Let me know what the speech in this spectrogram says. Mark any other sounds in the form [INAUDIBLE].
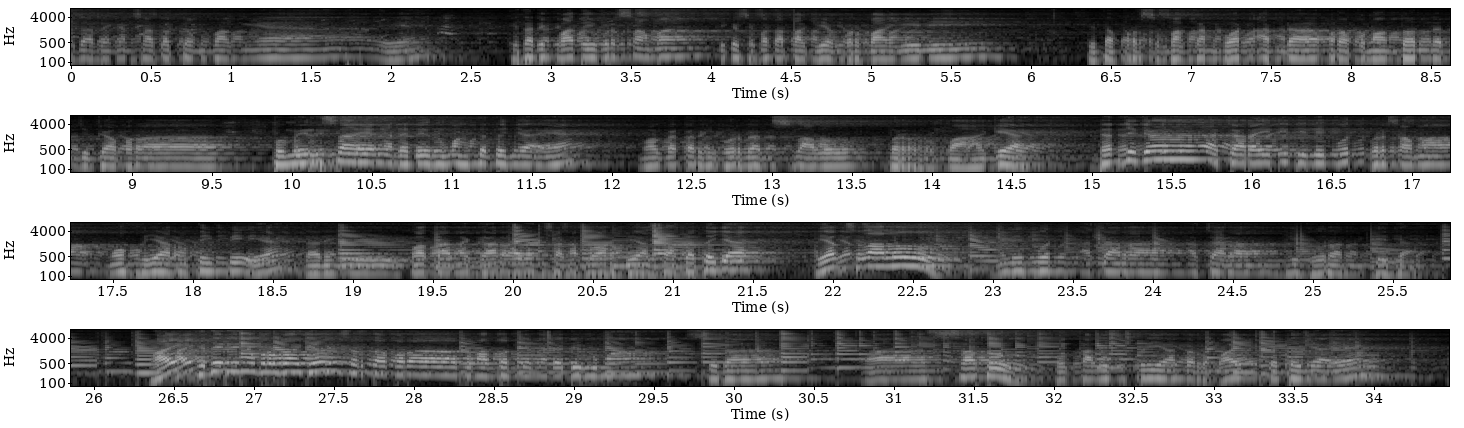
sudah dengan satu tembangnya ya. Kita nikmati bersama di kesempatan pagi yang berpagi ini. Kita persembahkan buat Anda para penonton dan juga para pemirsa yang ada di rumah tentunya ya. Semoga terhibur dan selalu berbahagia. Dan juga acara ini diliput bersama Mohyar TV ya dari kota negara yang sangat luar biasa tentunya yang selalu meliput acara-acara hiburan kita. Baik, hadirin yang berbahagia serta para penonton yang ada di rumah sudah uh, satu vokalis pria terbaik tentunya ya.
